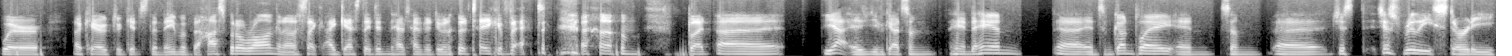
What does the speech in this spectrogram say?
where a character gets the name of the hospital wrong, and I was like, I guess they didn't have time to do another take of that. um, but uh, yeah, you've got some hand to hand and some gunplay and some uh, just just really sturdy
